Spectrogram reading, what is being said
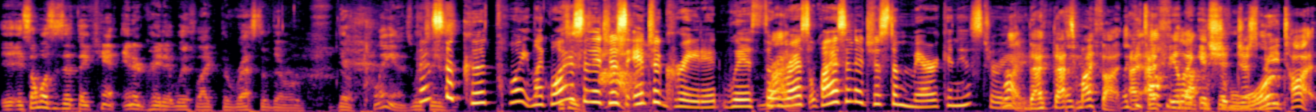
it- it's almost as if they can't integrate it with like the rest of their their plans, which That's is a good point. Like, why which is isn't it just odd. integrated with the Right. rest? Why isn't it just American history? Right. that that's Like- my thought like I, I feel like it should Civil just War. be taught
